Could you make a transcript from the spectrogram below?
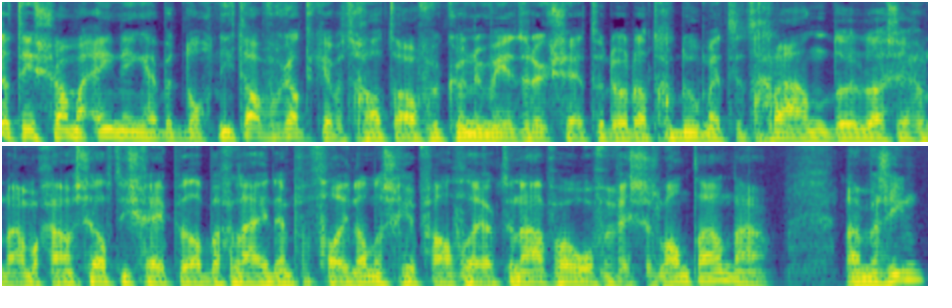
Dat is zo, maar één ding hebben we het nog niet over gehad. Ik heb het gehad over we kunnen meer druk zetten door dat gedoe met het graan. Daar zeggen we nou, we gaan zelf die schepen wel begeleiden. En val je dan een schip van, val je ook de NAVO of een Westers land aan. Nou, laat maar zien.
